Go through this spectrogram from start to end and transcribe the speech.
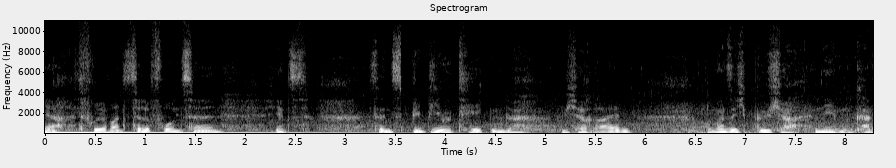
Ja, früher waren es Telefonzellen, jetzt sind es Bibliotheken oder Büchereien, wo man sich Bücher nehmen kann.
